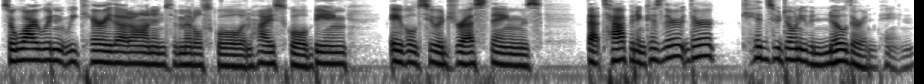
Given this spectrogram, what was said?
So why wouldn't we carry that on into middle school and high school, being able to address things that's happening? Because there there are kids who don't even know they're in pain,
